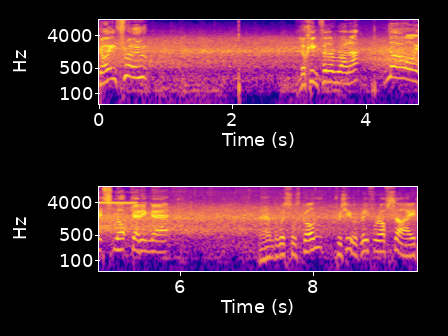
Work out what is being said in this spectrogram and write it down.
Going through. Looking for the runner. No, it's not getting there. And the whistle's gone, presumably for offside.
